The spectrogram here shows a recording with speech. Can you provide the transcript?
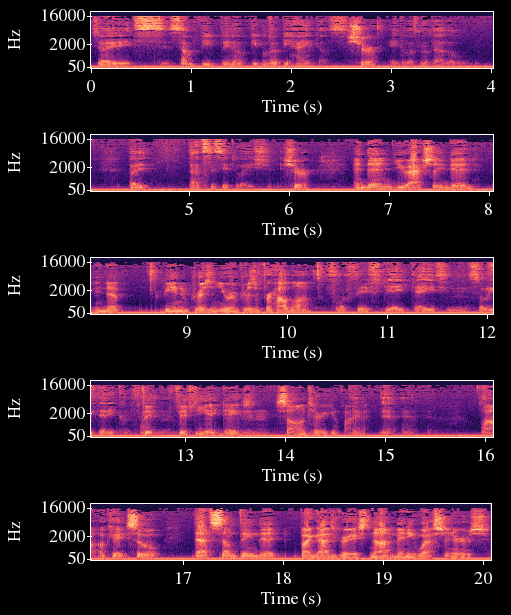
So it's some people, you know, people are behind us. sure, It was not alone, but it, that's the situation. sure. And then you actually did end up being in prison. You were in prison for how long? For 58 days in solitary confinement. 58 days, Mhm. solitary confinement. yeah, yeah, yeah. Wow. Okay. So that's something that, by God's grace, not many Westerners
